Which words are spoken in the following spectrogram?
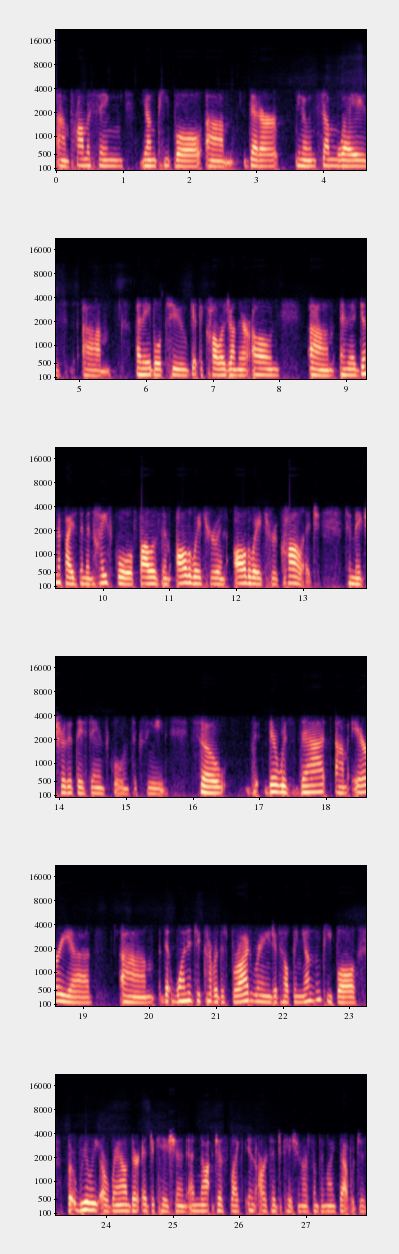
um, promising young people um, that are, you know, in some ways um, unable to get to college on their own. Um, and identifies them in high school, follows them all the way through and all the way through college to make sure that they stay in school and succeed. So th- there was that um, area um, that wanted to cover this broad range of helping young people, but really around their education and not just like in arts education or something like that, which is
